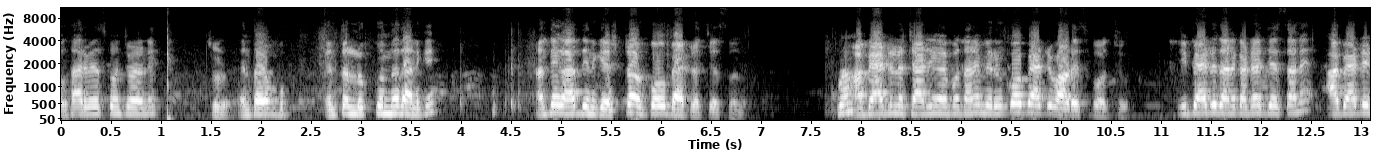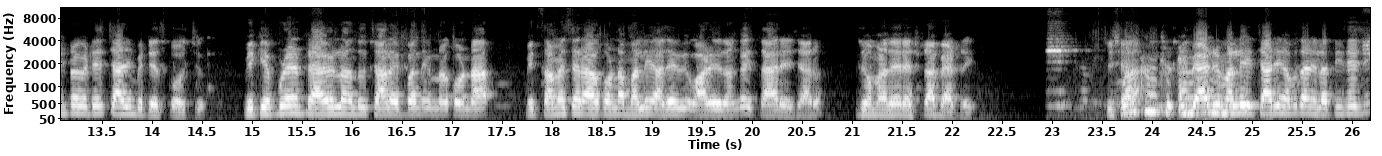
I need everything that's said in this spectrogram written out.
ఒకసారి వేసుకొని చూడండి. చూడు ఎంత ఎంత లుక్ ఉందో దానికి. అంతేకాదు దీనికి ఎక్స్ట్రా ఇంకో బ్యాటరీ వచ్చేస్తుంది. ఆ బ్యాటరీలో ఛార్జింగ్ అయిపోతానే మీరు ఇంకో బ్యాటరీ వాడేసుకోవచ్చు. ఈ బ్యాటరీ దానికి అటాచ్ చేస్తానే ఆ బ్యాటరీ ఇంట్లో పెట్టేసి ఛార్జింగ్ పెట్టేసుకోవచ్చు. మీకు ఎప్పుడైనా ట్రావెల్లో అందుకు చాలా ఇబ్బంది ఉండకుండా మీకు సమస్య రాకుండా మళ్ళీ అదే వాడే విధంగా ఇది తయారు చేశారు. ఇది మన దగ్గర ఎక్స్ట్రా బ్యాటరీ చూసా ఈ బ్యాటరీ మళ్ళీ ఛార్జింగ్ అయిపోతే ఇలా తీసేసి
